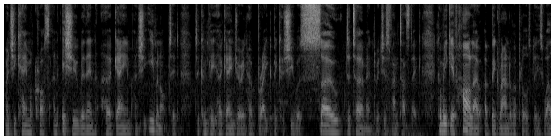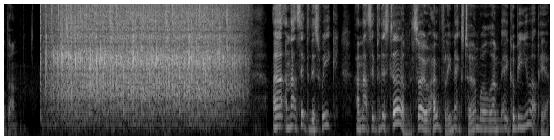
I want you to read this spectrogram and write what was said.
when she came across an issue within her game, and she even opted to complete her game during her break because she was so determined, which is fantastic. Can we give Harlow a big round of applause, please? Well done. Uh, and that's it for this week, and that's it for this term. So hopefully next term will um, it could be you up here.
